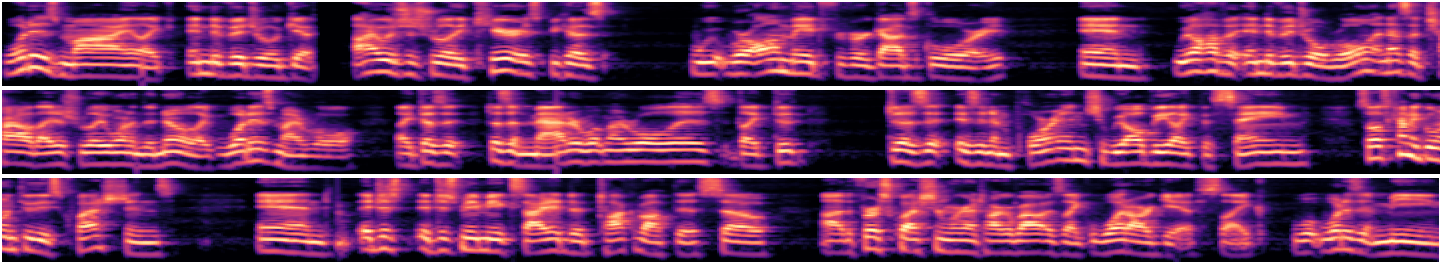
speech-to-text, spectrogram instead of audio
what is my like individual gift? I was just really curious because we, we're all made for God's glory, and we all have an individual role. And as a child, I just really wanted to know, like, what is my role? Like, does it does it matter what my role is? Like, did does it is it important? Should we all be like the same? So I was kind of going through these questions, and it just it just made me excited to talk about this. So. Uh, the first question we're going to talk about is like, what are gifts? Like, what, what does it mean?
